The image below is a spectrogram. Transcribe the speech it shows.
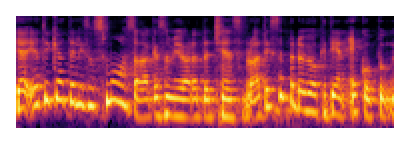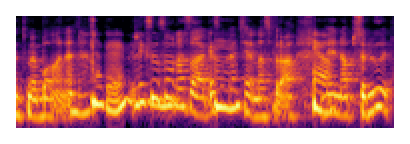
jag, jag tycker att det är liksom små saker som gör att det känns bra. Till exempel då vi åker till en ekopunkt med barnen. Okej. Liksom sådana saker som kan kännas bra. Ja. Men absolut,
